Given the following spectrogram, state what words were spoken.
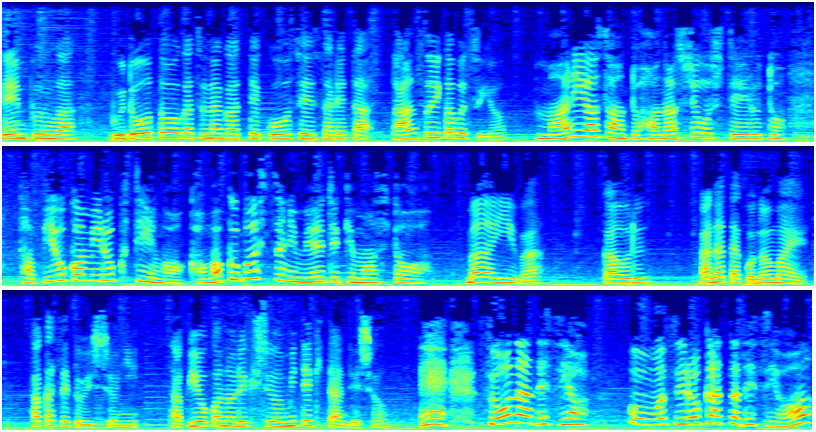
でんぷんはブドウ糖がつながって構成された炭水化物よ。マリアさんと話をしているとタピオカミルクティーが化学物質に見えてきました。まあいいわ。カオルあなたこの前博士と一緒にタピオカの歴史を見てきたんでしょ？ええそうなんですよ。面白かったですよ。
